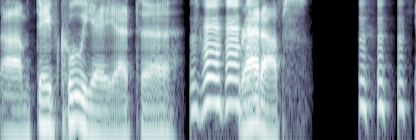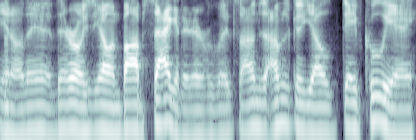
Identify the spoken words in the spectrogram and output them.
um, Dave Coulier at uh, Rad Ops. You know they they're always yelling Bob Saget at everybody, so I'm just, I'm just gonna yell Dave Coulier.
